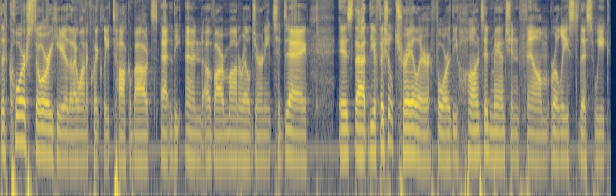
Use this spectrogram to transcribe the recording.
the core story here that I want to quickly talk about at the end of our monorail journey today is that the official trailer for the Haunted Mansion film released this week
